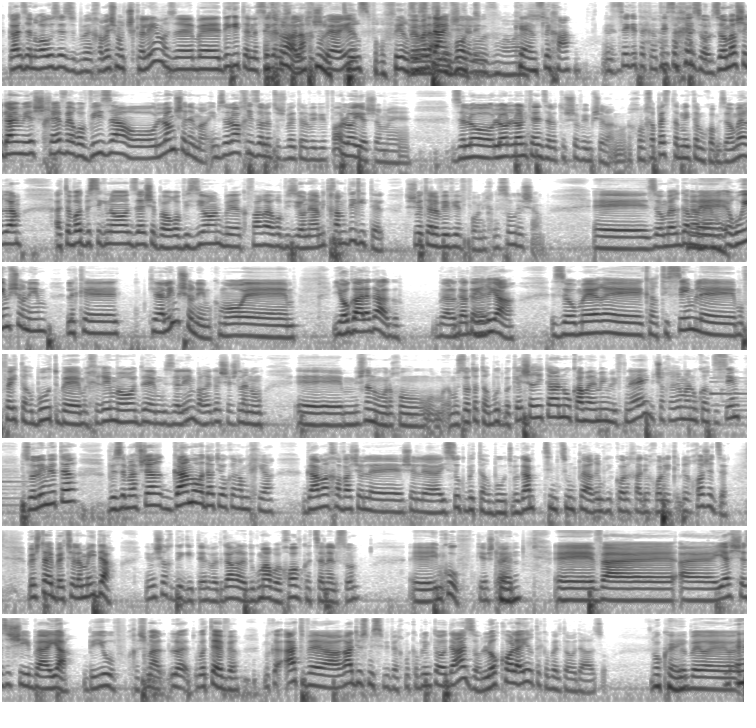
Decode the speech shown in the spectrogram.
גאנז אנד רוזס ב-500 שקלים, אז אה, בדיגיטל נשיג איך לא הנחה הלכנו לתושבי העיר. ל-Tears for Fears? ב- זה 200 עלובות. שקלים. לוז, ממש. כן, סליחה. נשיג את הכרטיס הכי זול. זה אומר שגם אם יש חבר או ויזה, או לא משנה מה, אם זה לא הכי זול לתושבי תל אביב-יפו, לא יהיה שם... אה, זה לא, לא, לא ניתן את זה לתושבים שלנו. אנחנו נחפש תמיד את המקום. זה אומר גם הטבות בסגנון זה שבאירוויזיון, בכפר האירוויזיון, היה מתחם דיגיטל. תושבי תל אביב-יפו נכנסו לשם. אה, זה אומר גם. אה, אירועים שונים לקהלים שונים, כמו אה, יוגה על הגג, ועל גג אוקיי. העירייה. זה אומר אה, כרטיסים למופעי תרבות במחירים מאוד אה, מוזלים, ברגע שיש לנו, יש לנו, אנחנו, מוסדות התרבות בקשר איתנו, כמה ימים לפני, משחררים לנו כרטיסים זולים יותר, וזה מאפשר גם הורדת יוקר המחיה, גם הרחבה של, אה, של העיסוק בתרבות, וגם צמצום פערים, כי כל אחד יכול לרכוש את זה. ויש את ההיבט של המידע. אם יש לך דיגיתל, ואת גרה לדוגמה ברחוב כצנלסון, עם קוף, כי יש כן. להם. ויש איזושהי בעיה, ביוב, חשמל, לא יודעת, whatever. את והרדיוס מסביבך מקבלים את ההודעה הזו, לא כל העיר תקבל את ההודעה הזו. אוקיי. וב-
